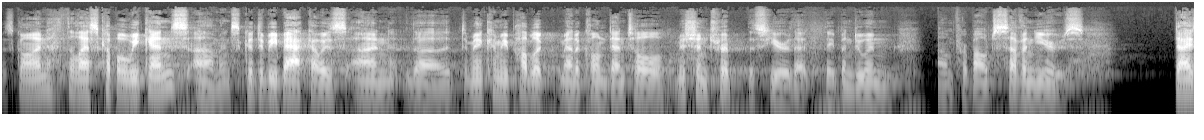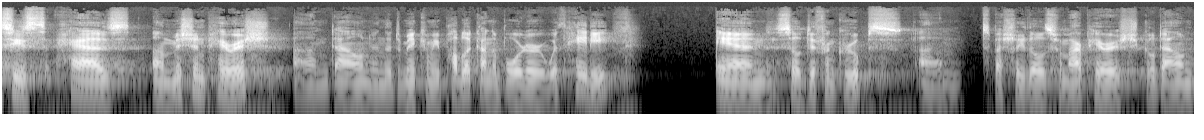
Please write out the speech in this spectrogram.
was gone the last couple of weekends. Um, it's good to be back. I was on the Dominican Republic medical and dental mission trip this year that they've been doing um, for about seven years. Diocese has a mission parish um, down in the Dominican Republic on the border with Haiti. And so different groups, um, especially those from our parish, go down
